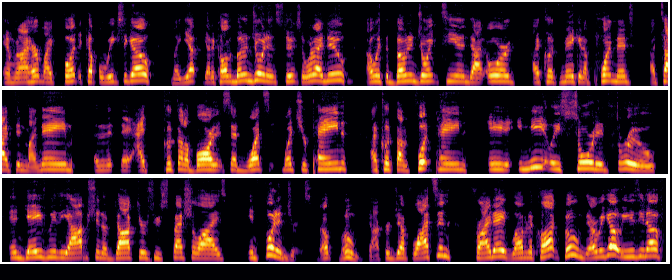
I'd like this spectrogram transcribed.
And when I hurt my foot a couple weeks ago, I'm like, yep, got to call the Bone and Joint Institute. So what did I do? I went to boneandjointtn.org. I clicked make an appointment. I typed in my name. And they, I clicked on a bar that said, what's what's your pain? I clicked on foot pain and it immediately sorted through and gave me the option of doctors who specialize in foot injuries. So boom, Dr. Jeff Watson, Friday, 11 o'clock. Boom, there we go. Easy enough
